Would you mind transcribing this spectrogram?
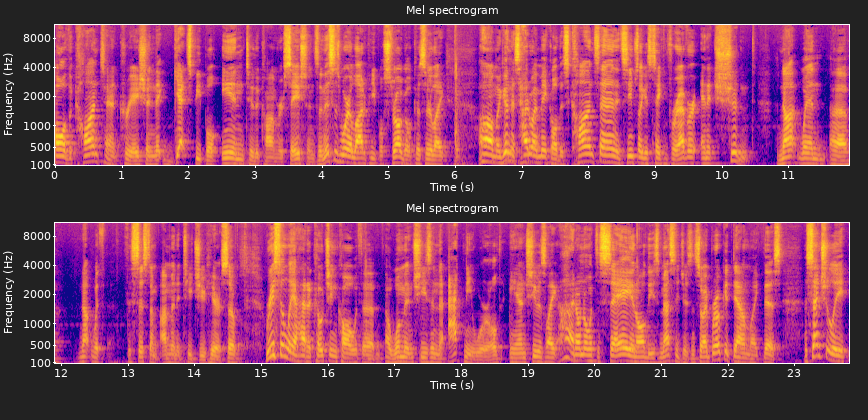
all the content creation that gets people into the conversations. And this is where a lot of people struggle because they're like, oh my goodness, how do I make all this content? It seems like it's taking forever, and it shouldn't. Not when, uh, not with the system I'm going to teach you here. So recently I had a coaching call with a, a woman, she's in the acne world, and she was like, oh, I don't know what to say and all these messages. And so I broke it down like this. Essentially,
